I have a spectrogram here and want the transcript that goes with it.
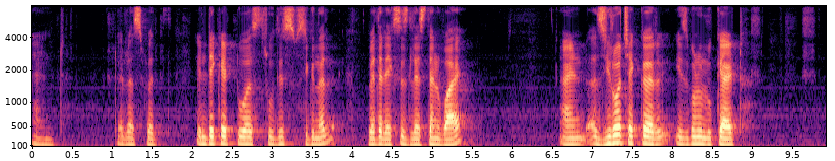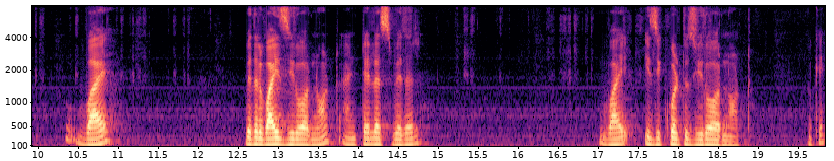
And tell us with indicate to us through this signal whether x is less than y. And a zero checker is going to look at y whether y is 0 or not and tell us whether y is equal to 0 or not. Okay.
